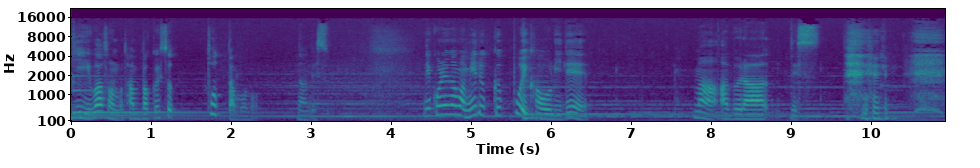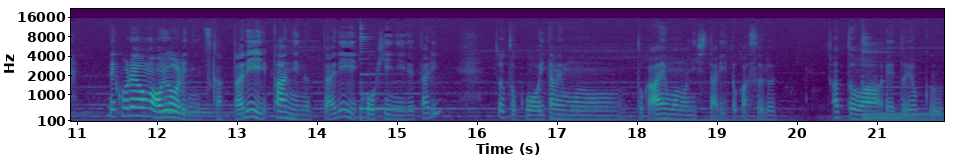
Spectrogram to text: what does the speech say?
ギーはそのタンパク質を取ったものなんです。でこれがまあミルクっぽい香りでまあ油です。でこれをまあお料理に使ったりパンに塗ったりコーヒーに入れたりちょっとこう炒め物とか和え物にしたりとかするあとは、えー、とよく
